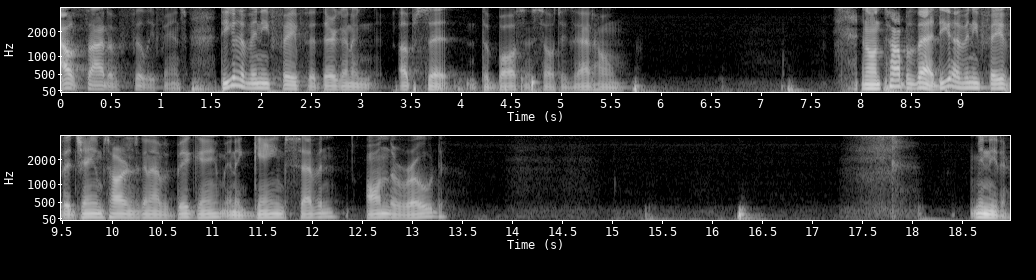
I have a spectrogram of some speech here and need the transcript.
outside of Philly fans? Do you have any faith that they're going to upset the Boston Celtics at home? And on top of that, do you have any faith that James Harden is going to have a big game in a game seven on the road? Me neither.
